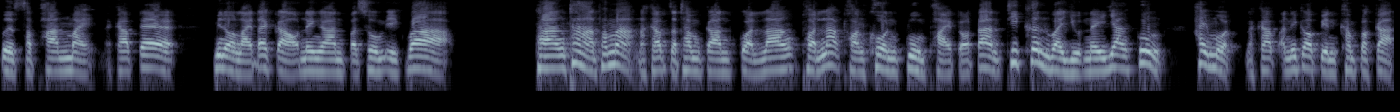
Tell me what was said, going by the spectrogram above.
เปิดสะพานใหม่นะครับแต่มินออนไลน์ได้กล่าวในงานประชุมอีกว่า ทางทหารพม่านะครับจะทำการกวาดล้างถอนรากถอนโคนกลุ่มภายต่อต้านที่เคลื่อนไหวอยู่ในย่างกุ้งให้หมดนะครับอันนี้ก็เป็นคำประกาศ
